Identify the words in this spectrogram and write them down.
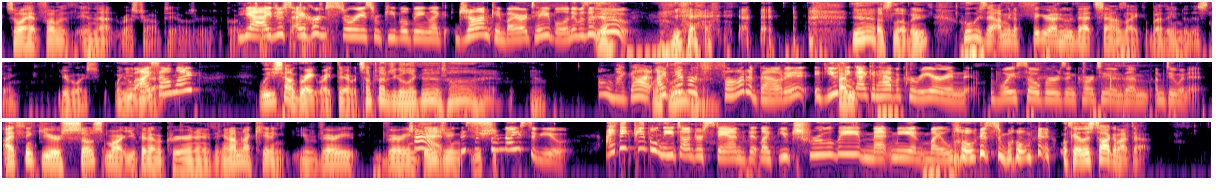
So I had fun with in that restaurant too. I was uh, going to Yeah, I just I heard stories from people being like, John came by our table and it was a who Yeah. hoot. Yeah. yes, lovey. Who is that? I'm going to figure out who that sounds like by the end of this thing. Your voice. When you Who do I that. sound like? Well, you sound great right there, but sometimes you go like this. Hi. Oh my god, Like I've never thought about it. If you think I'm- i could have a career in voiceovers and cartoons, I'm I'm doing it. I think you're so smart you could have a career in anything. And I'm not kidding. You're very, very John, engaging. this you is should, so nice of you. I people need to understand that like you truly met me at my lowest moment. Okay, let's talk about that.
